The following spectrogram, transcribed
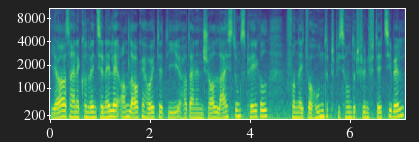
Ja, also eine konventionelle Anlage heute, die hat einen Schallleistungspegel von etwa 100 bis 105 Dezibel.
